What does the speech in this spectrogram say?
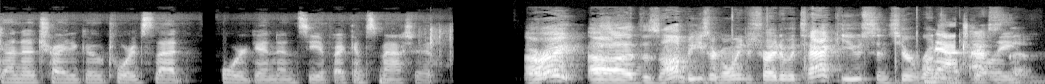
gonna try to go towards that organ and see if I can smash it. All right. Uh, the zombies are going to try to attack you since you're running Naturally. past them.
